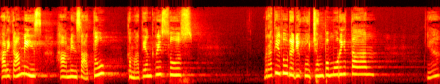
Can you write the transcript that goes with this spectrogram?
hari Kamis Hamin satu kematian Kristus. Berarti itu udah di ujung pemuritan. Ya,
